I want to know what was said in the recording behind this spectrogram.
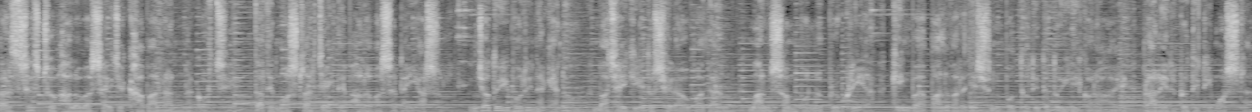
তার শ্রেষ্ঠ ভালোবাসায় যে খাবার রান্না করছে, তাতে মশলার চাইতে ভালোবাসাটাই আসল। যতই বলি না কেন বাছাইকৃত সেরা উপাদান, মানসম্পন্ন প্রক্রিয়া, কিংবা পালভারাইজেশন পদ্ধতিতে তৈরি করা হয় প্রাণের প্রতিটি মশলা।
